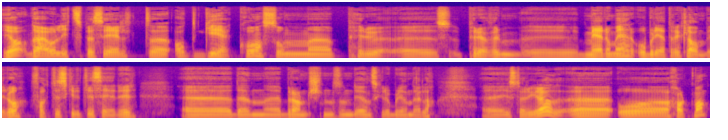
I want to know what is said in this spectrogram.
Ja, det er jo litt spesielt eh, at GK, som eh, eh, prøver mer og mer å bli et reklamebyrå, faktisk kritiserer den bransjen som de ønsker å bli en del av, i større grad. Og Hartmann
